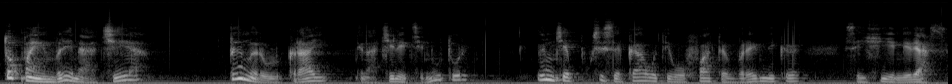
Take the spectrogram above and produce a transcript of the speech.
Tocmai în vremea aceea, tânărul Crai din acele ținuturi începuse să caute o fată vrednică să-i fie mireasă.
